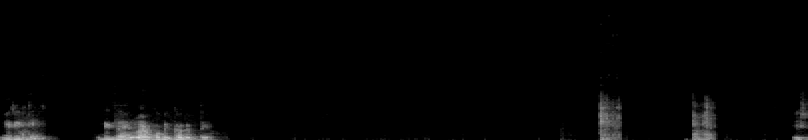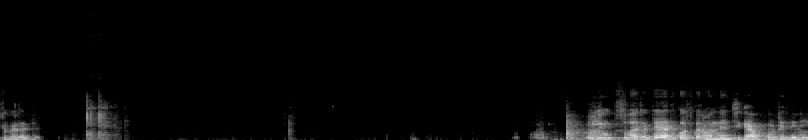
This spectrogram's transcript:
ಈ ರೀತಿ. ಡಿಸೈನ್ ಮಾಡ್ಕೋಬೇಕಾಗುತ್ತೆ ಇಷ್ಟು ಬರುತ್ತೆ ಇಲ್ಲಿ ಉಕ್ಸ್ ಬರುತ್ತೆ ಅದಕ್ಕೋಸ್ಕರ ಒಂದು ಇಂಚ್ ಗ್ಯಾಪ್ ಕೊಟ್ಟಿದ್ದೀನಿ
